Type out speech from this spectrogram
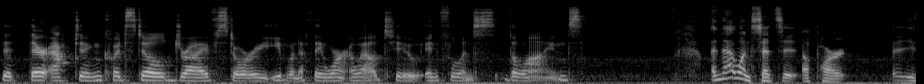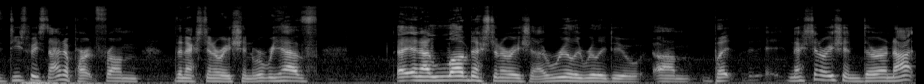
that their acting could still drive story even if they weren't allowed to influence the lines. And that one sets it apart, uh, Deep Space Nine apart from the Next Generation, where we have, and I love Next Generation, I really, really do. Um, but Next Generation, there are not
